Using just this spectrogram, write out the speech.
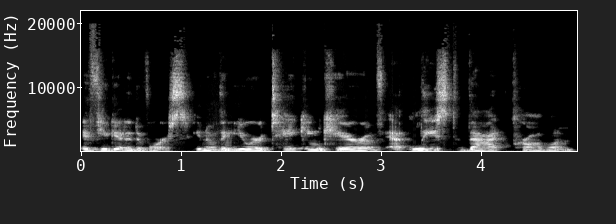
if you get a divorce you know that hmm. you are taking care of at least that problem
